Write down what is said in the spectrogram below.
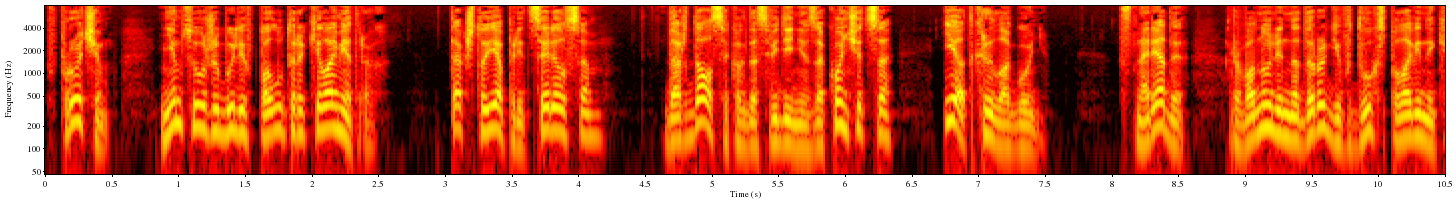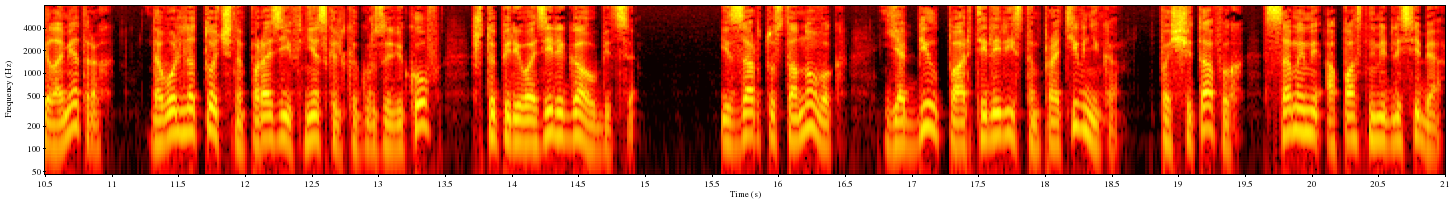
Впрочем, немцы уже были в полутора километрах, так что я прицелился, дождался, когда сведение закончится, и открыл огонь. Снаряды рванули на дороге в двух с половиной километрах, довольно точно поразив несколько грузовиков, что перевозили гаубицы. Из арт-установок я бил по артиллеристам противника, посчитав их самыми опасными для себя.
